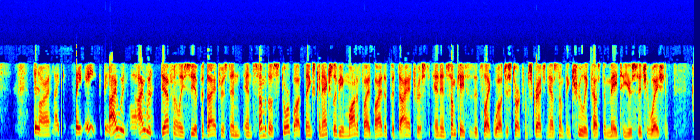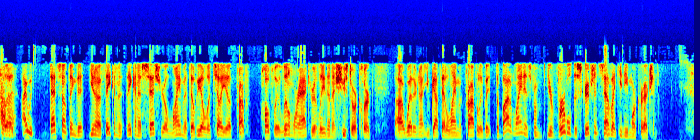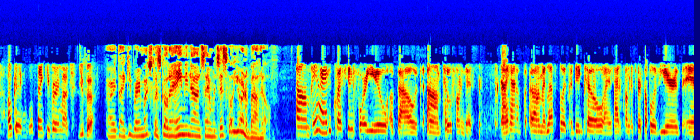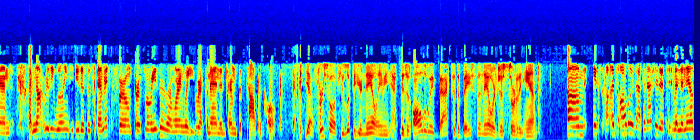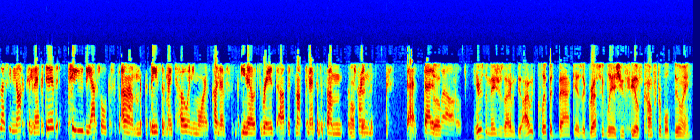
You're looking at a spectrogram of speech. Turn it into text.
right. like they ache. Basically, I would I would definitely see a podiatrist, and and some of those store bought things can actually be modified by the podiatrist, and in some cases it's like, well, just start from scratch and have something truly custom made to your situation. Uh-huh. But I would that's something that you know if they can they can assess your alignment, they'll be able to tell you proper, hopefully a little more accurately than a shoe store clerk. Uh, whether or not you've got that alignment properly, but the bottom line is, from your verbal description, sounds like you need more correction. Okay. Well, thank you very much. You bet. All right, thank you very much. Let's go to Amy now in San Francisco. You're in About Health. Um, yeah, I had a question for you about um, toe fungus. I have uh, my left foot, my big toe. I've had fungus for a couple of years, and I'm not really willing to do the systemic for own personal reasons. I'm wondering what you recommend in terms of topical. Yeah, first of all, if you looked at your nail, Amy, is it all the way back to the base of the nail or just sort of the end? Um, it's it's all the way back, and actually, the, when the nail's actually not connected to the actual um, base of my toe anymore. It's kind of you know, it's raised up. It's not connected to some. I'm Okay. trying that that So- as well. Here's the measures I would do. I would clip it back as aggressively as you feel comfortable doing,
